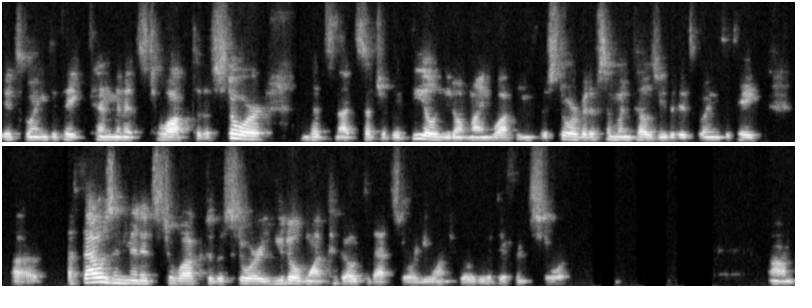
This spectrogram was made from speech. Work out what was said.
it's going to take 10 minutes to walk to the store, that's not such a big deal. You don't mind walking to the store. But if someone tells you that it's going to take uh, a thousand minutes to walk to the store, you don't want to go to that store. You want to go to a different store. Um,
